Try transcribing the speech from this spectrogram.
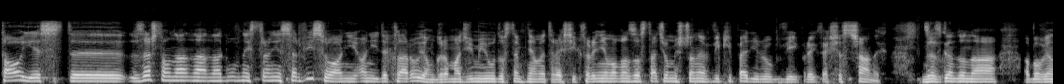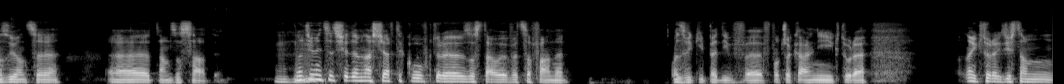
To jest. Y, zresztą na, na, na głównej stronie serwisu oni, oni deklarują, gromadzimy i udostępniamy treści, które nie mogą zostać umieszczone w Wikipedii lub w jej projektach siostrzanych, ze względu na obowiązujące e, tam zasady. Mhm. No 917 artykułów, które zostały wycofane z Wikipedii w, w poczekalni, które no i które gdzieś tam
